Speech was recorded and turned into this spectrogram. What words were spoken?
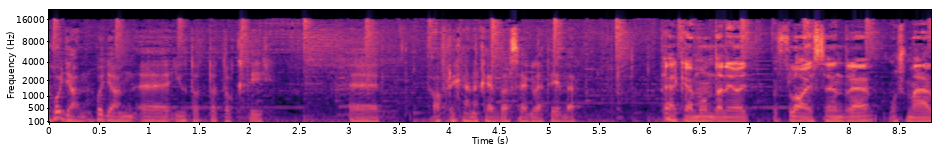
Hogyan, hogyan jutottatok ti Afrikának ebbe a szegletébe? El kell mondani, hogy Floyd Endre most már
